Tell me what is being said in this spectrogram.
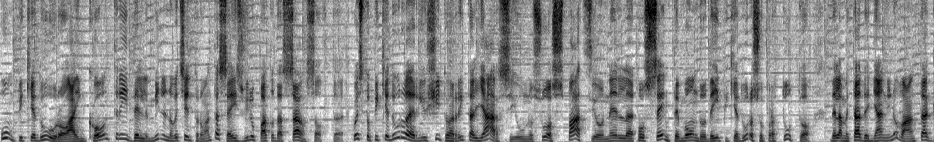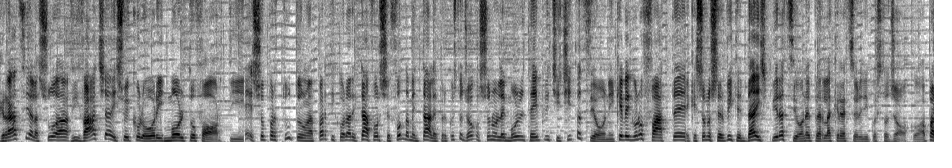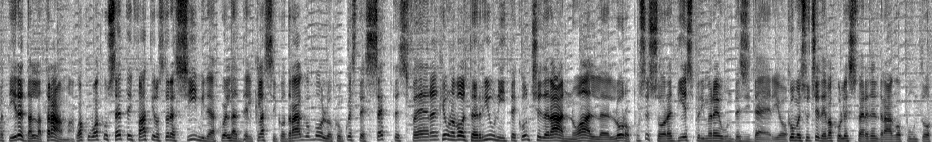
un picchiaduro a incontri del 1996 sviluppato da Sunsoft. Questo picchiaduro è riuscito a ritagliarsi un suo spazio nel possente mondo dei picchiaduro, soprattutto della metà degli anni 90, grazie alla sua vivacia e ai suoi colori molto forti. E soprattutto una particolarità forse fondamentale per questo gioco sono le molteplici citazioni illustrazioni che vengono fatte e che sono servite da ispirazione per la creazione di questo gioco, a partire dalla trama. Waku Waku 7 infatti è una storia simile a quella del classico Dragon Ball con queste sette sfere che una volta riunite concederanno al loro possessore di esprimere un desiderio, come succedeva con le sfere del drago appunto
